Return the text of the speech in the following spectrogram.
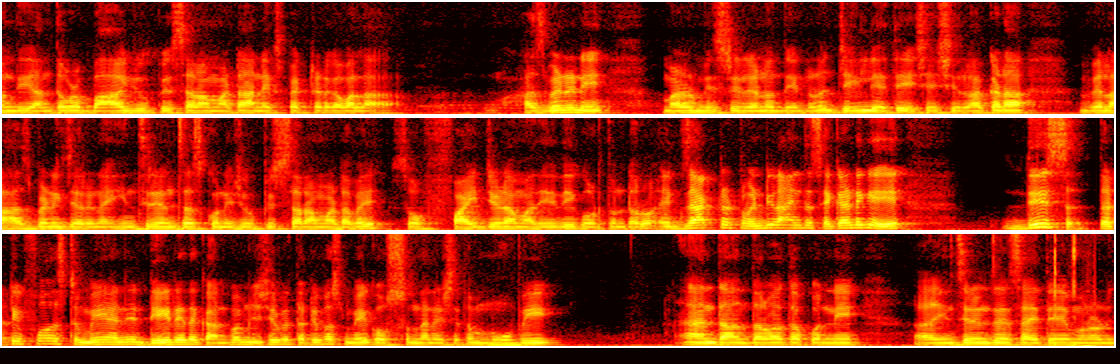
ఉంది అంతా కూడా బాగా చూపిస్తారన్నమాట. అన్ఎక్స్పెక్టెడ్గా వాళ్ళ హస్బెండ్ని మర్డర్ మిస్టరీలోనో దేంట్లోనో జైలు అయితే వేసేసారు అక్కడ వీళ్ళ హస్బెండ్కి జరిగిన ఇన్సిడెన్సెస్ కొన్ని చూపిస్తారు అన్నమాట బై సో ఫైట్ చేయడం అది ఇది కొడుతుంటారు. ఎగ్జాక్ట్ ట్వంటీ నైన్త్ సెకండ్కి దిస్ థర్టీ ఫస్ట్ మే అని డేట్ అయితే కన్ఫర్మ్ చేసేవి థర్టీ ఫస్ట్ మేకి వస్తుంది అనేసి అయితే మూవీ అండ్ దాని తర్వాత కొన్ని uh, ఇన్సిడెన్సెస్ అయితే మనోడు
